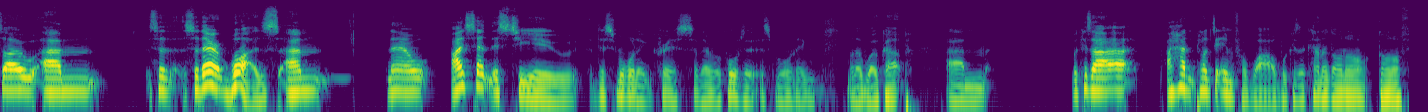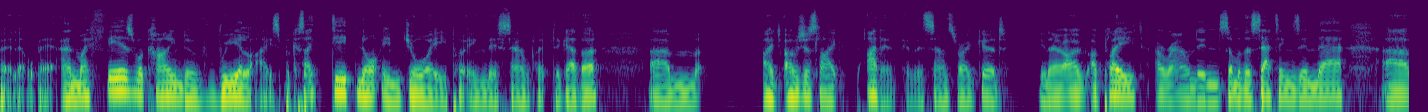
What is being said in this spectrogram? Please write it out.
So, um, so, so there it was. Um, now I sent this to you this morning, Chris, and I recorded it this morning when I woke up, um, because I I hadn't plugged it in for a while because I kind of gone off, gone off it a little bit, and my fears were kind of realised because I did not enjoy putting this sound clip together. Um, I, I was just like, I don't think this sounds very good. You know, I, I played around in some of the settings in there. Uh,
